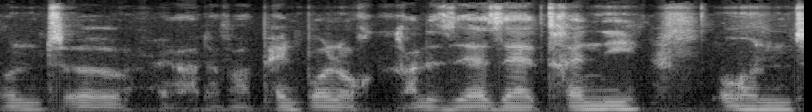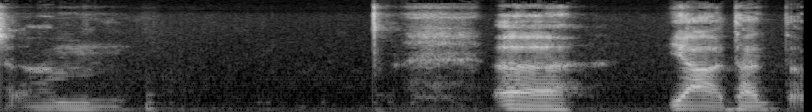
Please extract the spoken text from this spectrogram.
und äh, ja, da war Paintball noch gerade sehr, sehr trendy und ähm, äh, ja, da, da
